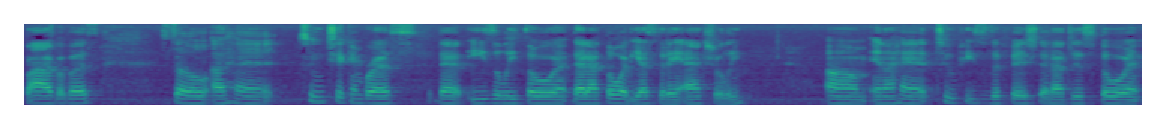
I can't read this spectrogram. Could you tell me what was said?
five of us. So I had two chicken breasts that easily thawed, that I thawed yesterday actually. Um, and I had two pieces of fish that I just thawed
